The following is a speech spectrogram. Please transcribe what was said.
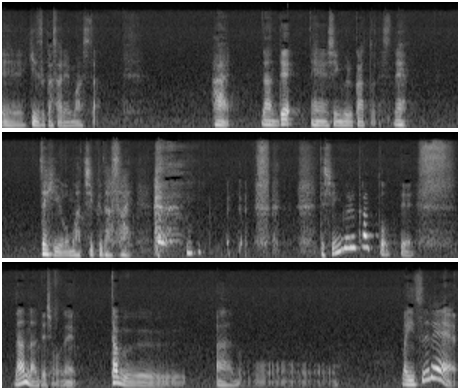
えー、気づかされました。はい。なんで、えー、シングルカットですね。是非お待ちください。でシングルカットって何なんでしょうね。多分あのまあ、いずれ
